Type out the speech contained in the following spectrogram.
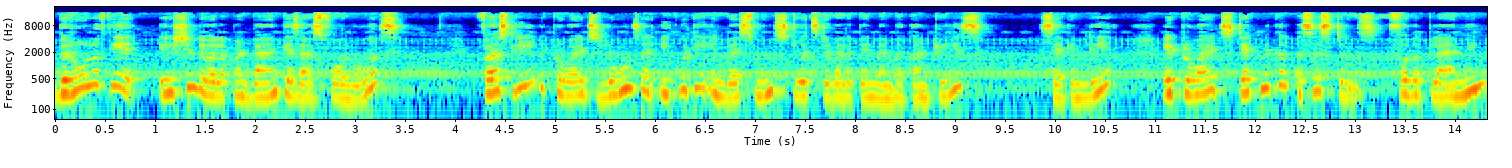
The role of the Asian Development Bank is as follows. Firstly, it provides loans and equity investments to its developing member countries. Secondly, it provides technical assistance for the planning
